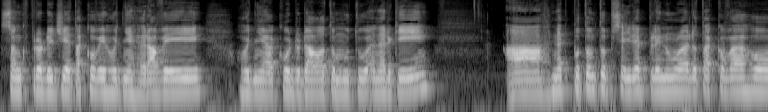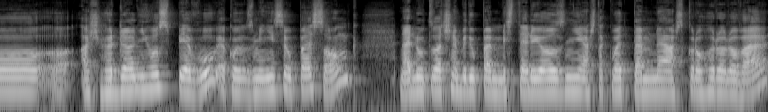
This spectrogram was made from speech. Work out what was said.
Song Prodigy je takový hodně hravý, hodně jako dodává tomu tu energii a hned potom to přejde plynule do takového až hrdelního zpěvu, jako změní se úplně song, najednou to začne být úplně mysteriózní, až takové temné, až skoro hororové.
